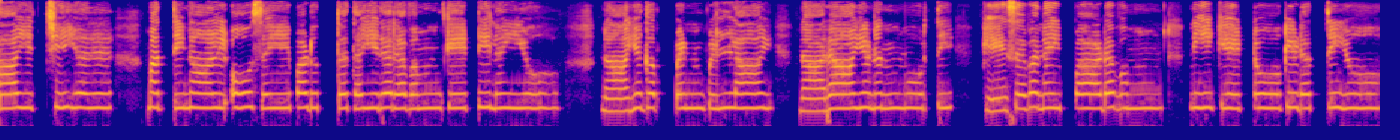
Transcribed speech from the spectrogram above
ஆயிச்சியல் மத்தினால் ஓசை படுத்த தயிரரவம் கேட்டிலையோ நாயகப் பெண் பிள்ளாய் நாராயணன் மூர்த்தி கேசவனை பாடவும் நீ கேட்டோ கிடத்தியோ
